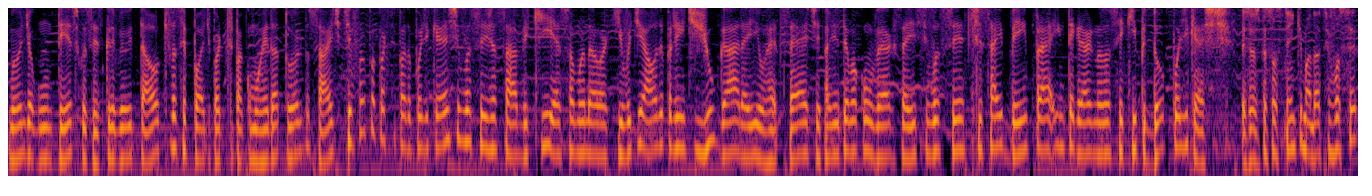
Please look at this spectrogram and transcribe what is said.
mande algum texto que você escreveu e tal, que você pode participar como redator do site. Se for para participar do podcast, você já sabe que é só mandar o arquivo de áudio pra gente julgar aí o headset, a gente ter uma conversa aí se você se sai bem para integrar na nossa equipe do podcast. Essas pessoas têm que mandar se você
